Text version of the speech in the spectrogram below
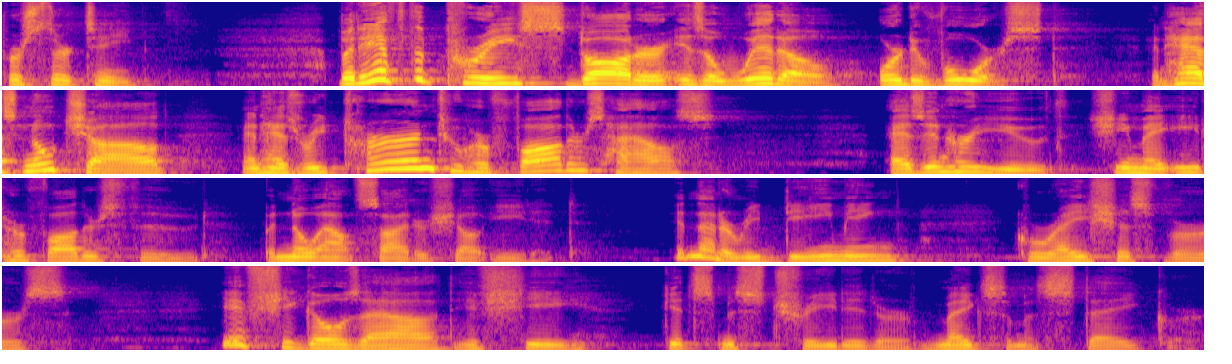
Verse 13. But if the priest's daughter is a widow or divorced and has no child and has returned to her father's house, as in her youth, she may eat her father's food, but no outsider shall eat it. Isn't that a redeeming, gracious verse? If she goes out, if she gets mistreated or makes a mistake or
